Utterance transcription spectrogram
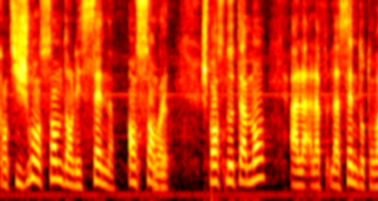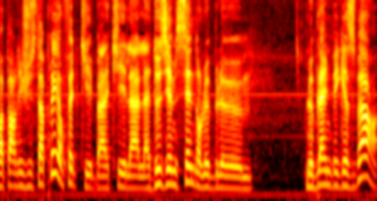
quand ils jouent ensemble dans les scènes, ensemble. Ouais. Je pense notamment à la, la- la scène dont on va parler juste après, en fait, qui est, bah, qui est la, la deuxième scène dans le, le, le Blind Vegas Bar,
